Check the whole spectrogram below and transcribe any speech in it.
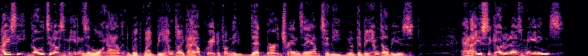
I used to go to those meetings in Long Island with my BMW. I upgraded from the Dead Bird Trans Am to the, the BMWs. And I used to go to those meetings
